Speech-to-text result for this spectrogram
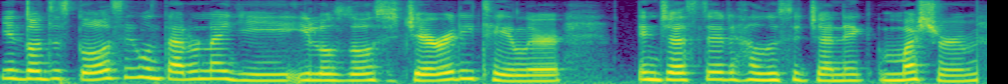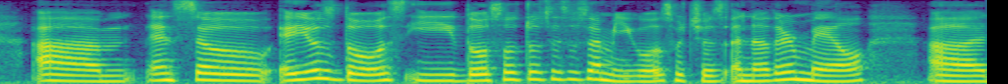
Y entonces todos se juntaron allí y los dos, Jarrod y Taylor, ingested hallucinogenic mushroom. Um, and so ellos dos y dos otros de sus amigos, which was another male, uh,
